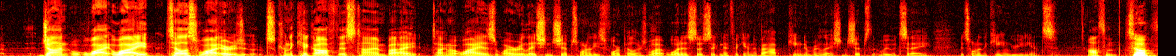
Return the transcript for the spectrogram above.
John, why, why, tell us why, or just kind of kick off this time by talking about why is, why are relationships one of these four pillars? What, what is so significant about kingdom relationships that we would say it's one of the key ingredients? Awesome. So,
